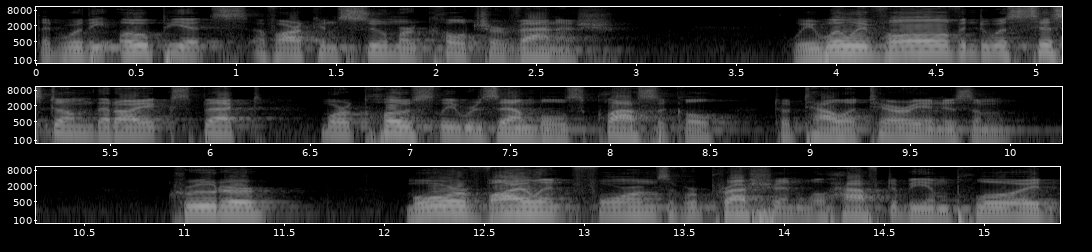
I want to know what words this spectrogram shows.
that were the opiates of our consumer culture vanish, we will evolve into a system that I expect more closely resembles classical totalitarianism. Cruder, more violent forms of repression will have to be employed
